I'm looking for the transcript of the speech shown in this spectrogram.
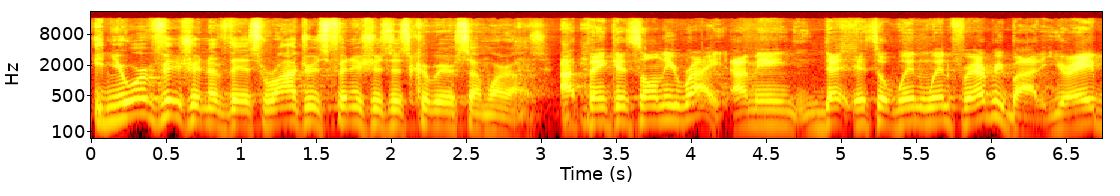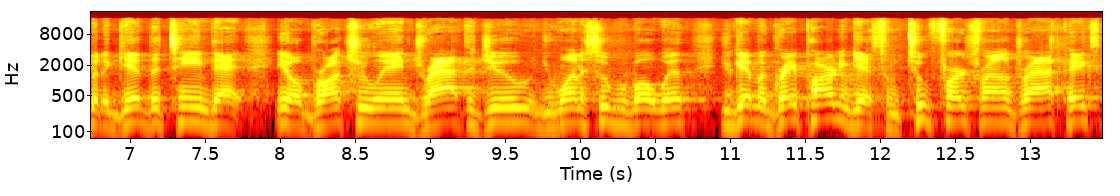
in your vision of this, Rodgers finishes his career somewhere else? I think it's only right. I mean, that, it's a win-win for everybody. You're able to give the team that you know brought you in, drafted you, you won a Super Bowl with. You give them a great partner, get some two first-round draft picks,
